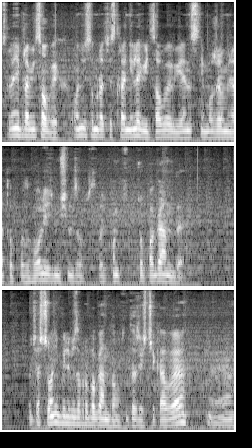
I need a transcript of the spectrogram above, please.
Skrajnie prawicowych. Oni są raczej skrajnie lewicowe, więc nie możemy na to pozwolić. Musimy zastosować kontrpropagandę. Chociaż czy oni byliby za propagandą? To też jest ciekawe. E,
